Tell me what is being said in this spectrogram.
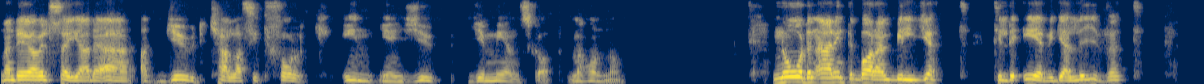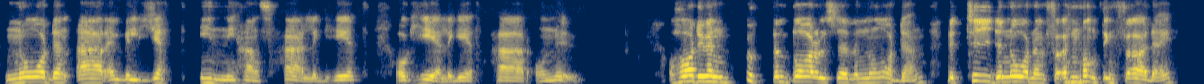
Men det jag vill säga det är att Gud kallar sitt folk in i en djup gemenskap med honom. Nåden är inte bara en biljett till det eviga livet. Nåden är en biljett in i hans härlighet och helighet här och nu. Och har du en uppenbarelse över nåden, betyder nåden för, någonting för dig,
